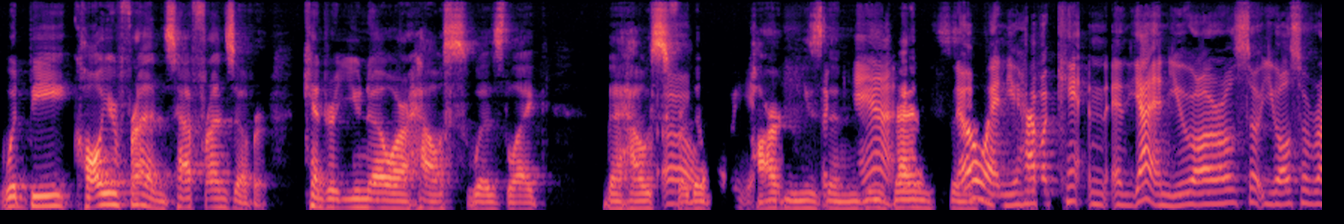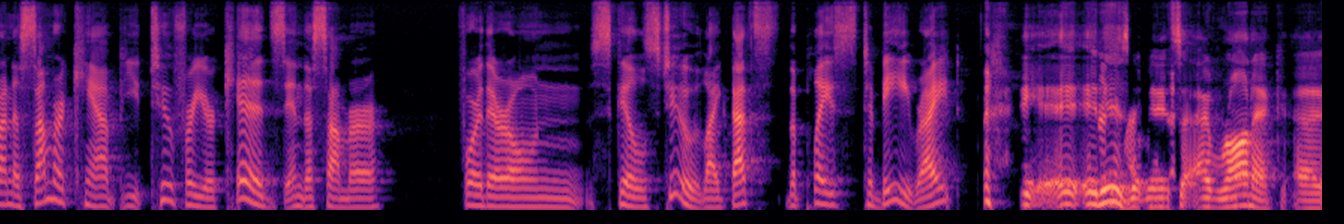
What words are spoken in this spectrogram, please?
would be call your friends, have friends over. Kendra, you know, our house was like the house oh, for the parties the and camp. events. And- no, and you have a camp, and, and, yeah, and you are also you also run a summer camp too for your kids in the summer for their own skills too. Like that's the place to be, right? it, it is. I mean, it's ironic. Uh,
